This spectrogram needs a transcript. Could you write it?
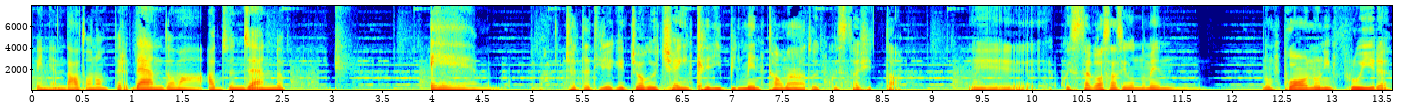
quindi è andato non perdendo ma aggiungendo. E C'è da dire che Djokovic è incredibilmente amato in questa città. E questa cosa, secondo me, non può non influire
